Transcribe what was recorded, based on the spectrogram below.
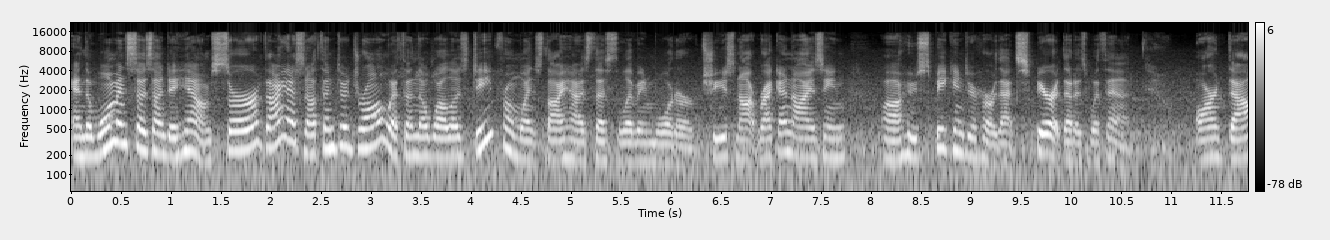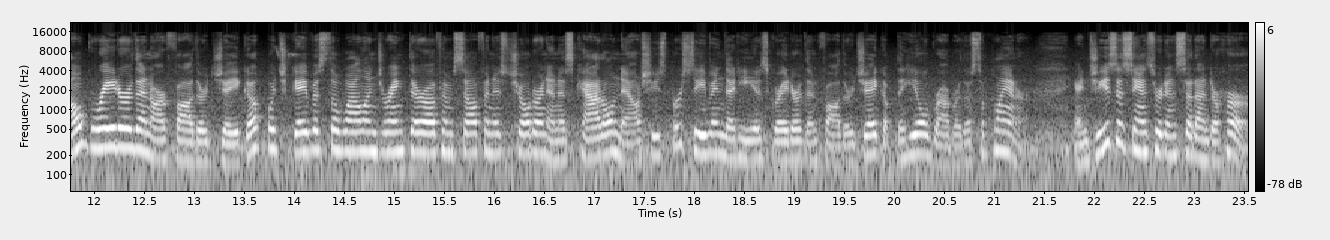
And the woman says unto him, Sir, thou hast nothing to draw with, and the well is deep from whence thou hast this living water. She's not recognizing uh, who's speaking to her, that spirit that is within. Art thou greater than our father Jacob, which gave us the well and drank thereof himself and his children and his cattle? Now she's perceiving that he is greater than father Jacob, the heel grabber, the supplanter. And Jesus answered and said unto her,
